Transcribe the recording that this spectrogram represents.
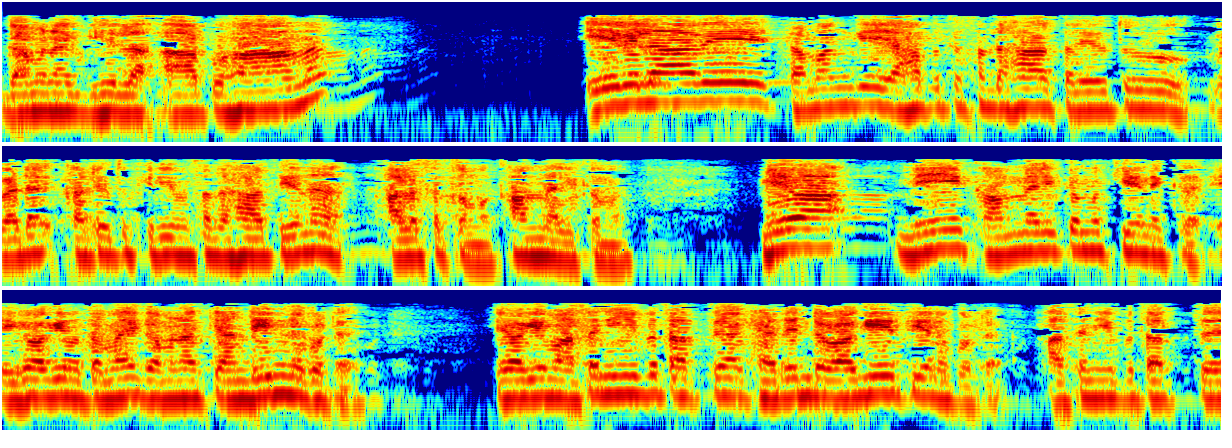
ගමනක් ගිහිල්ලා ආපුහාම ඒ වෙලාවේ තමන්ගේ යහපත සඳහා කළ යුතු වැඩ කටයුතු කිරීම සඳහා තියෙන අලසකම කම්මැලිකම මේවා මේ කම්මැලිකම කියන එක ඒක වගේම තමයි ගමනක් යන්න ඉන්නකොට. ඒ වගේම අසනීප තත්වයක් හැදෙන්න වගේ තියෙනකොට අසනීප තත්වය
